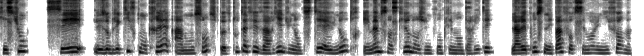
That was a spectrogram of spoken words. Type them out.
question, c'est les objectifs concrets, à mon sens, peuvent tout à fait varier d'une entité à une autre et même s'inscrire dans une complémentarité. La réponse n'est pas forcément uniforme.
